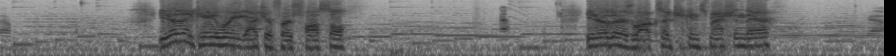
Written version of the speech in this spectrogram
No. You know that cave where you got your first fossil? Yeah. You know there's rocks that you can smash in there? Yeah.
